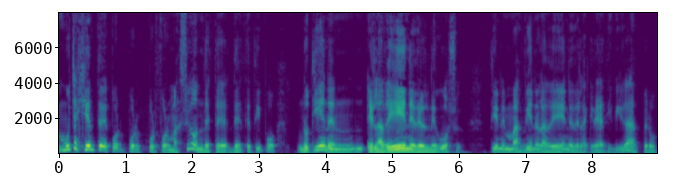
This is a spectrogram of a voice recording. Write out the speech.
Mucha gente por, por, por formación de este, de este tipo no tienen el ADN del negocio, tienen más bien el ADN de la creatividad, pero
